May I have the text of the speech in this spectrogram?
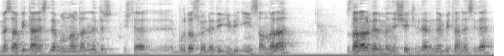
Mesela bir tanesi de bunlardan nedir? İşte e, burada söylediği gibi insanlara zarar vermenin şekillerinden bir tanesi de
